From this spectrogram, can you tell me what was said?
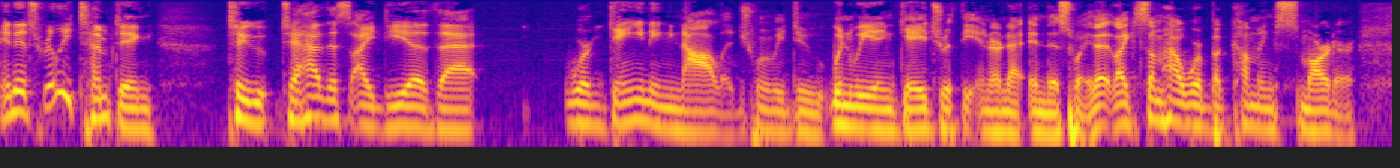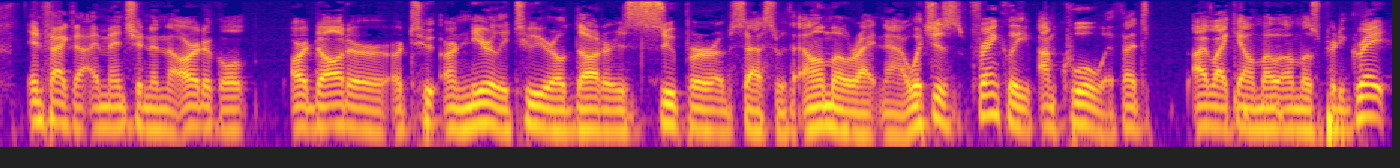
And it's really tempting to to have this idea that we're gaining knowledge when we do when we engage with the internet in this way that like somehow we're becoming smarter in fact i mentioned in the article our daughter our two our nearly two year old daughter is super obsessed with elmo right now which is frankly i'm cool with that's i like elmo elmo's pretty great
